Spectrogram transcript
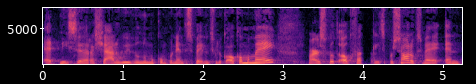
etnische, raciale, hoe je wil noemen, componenten spelen natuurlijk ook allemaal mee. Maar er speelt ook vaak iets persoonlijks mee. En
